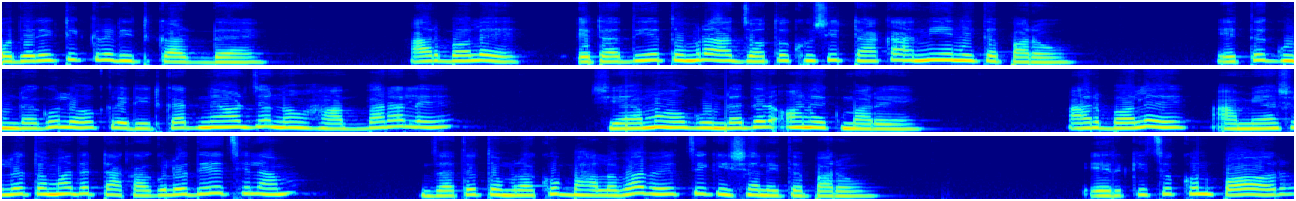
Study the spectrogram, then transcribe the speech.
ওদের একটি ক্রেডিট কার্ড দেয়। আর বলে, এটা দিয়ে তোমরা যত খুশি টাকা নিয়ে নিতে পারো। এতে গুন্ডাগুলো ক্রেডিট কার্ড নেওয়ার জন্য হাত বাড়ালে শিয়ামও গুন্ডাদের অনেক মারে। আর বলে, আমি আসলে তোমাদের টাকাগুলো দিয়েছিলাম, যাতে তোমরা খুব ভালোভাবে চিকিৎসা নিতে পারো। এর কিছুক্ষণ পর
